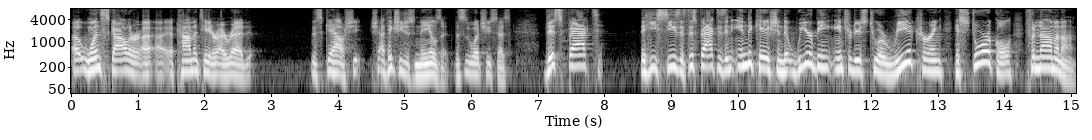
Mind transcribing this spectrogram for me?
Uh, one scholar, a, a, commentator I read, this gal, she, she, I think she just nails it. This is what she says. This fact that he sees this, this fact is an indication that we are being introduced to a reoccurring historical phenomenon.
